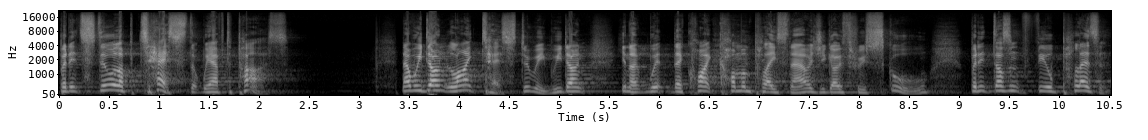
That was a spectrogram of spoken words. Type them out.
but it's still a test that we have to pass. Now, we don't like tests, do we? We don't, you know, they're quite commonplace now as you go through school, but it doesn't feel pleasant.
